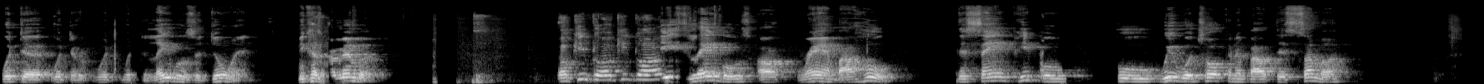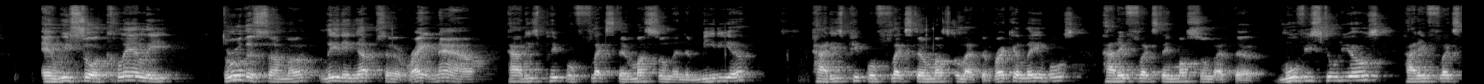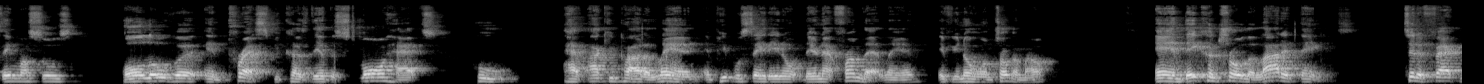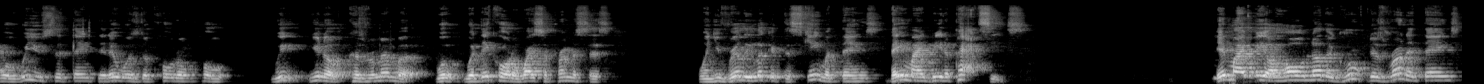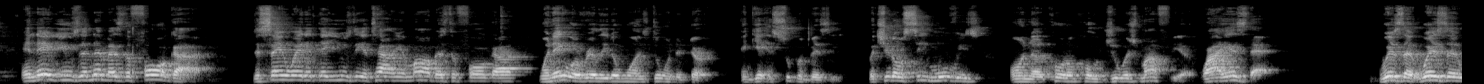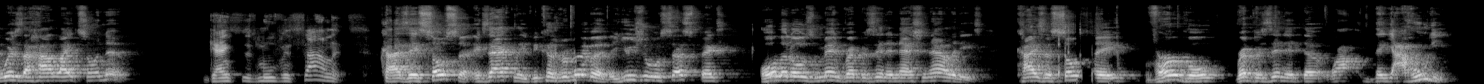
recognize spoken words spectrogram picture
what the what the what, what the labels are doing, because remember, Oh, keep going, keep going. These labels are ran by who? The same people who we were talking about this summer, and we saw clearly through the summer leading up to right now how these people flex their muscle in the media, how these people flex their muscle at the record labels, how they flex their muscle at the movie studios, how they flex their muscles all over in press because they're the small hats who have occupied a land and people say they don't they're not from that land if you know who i'm talking about. And they control a lot of things to the fact where we used to think that it was the quote unquote we you know because remember what, what they call the white supremacists when you really look at the scheme of things they might be the patsies it might be a whole nother group that's running things and they're using them as the fall guy the same way that they use the Italian mob as the fall guy when they were really the ones doing the dirt and getting super busy. But you don't see movies on the quote unquote Jewish mafia. Why is that? Where's the where's the where's the highlights on them? Gangsters move in silence. Keyser Söze, exactly. Because remember, the usual suspects, all of those men represented nationalities. Keyser Söze, verbal, represented the the Yahudi.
